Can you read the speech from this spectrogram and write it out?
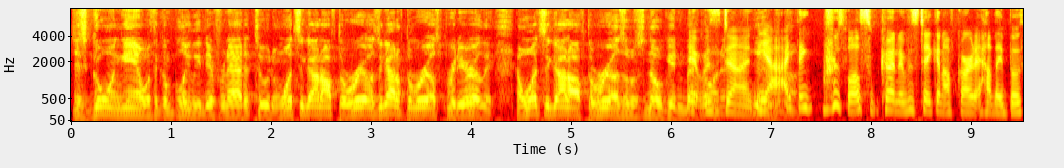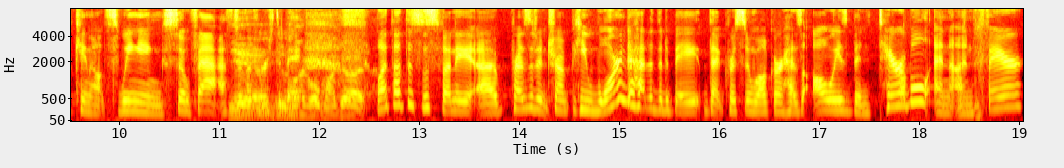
just going in with a completely different attitude. And once it got off the rails, it got off the rails pretty early. And once it got off the rails, it was no getting back. It was on done. it Yeah, was I done. think Chris Wallace kind of was taken off guard at how they both came out swinging so fast in the first he was debate. like, "Oh my God." Well, I thought this was funny. Uh, President Trump he warned ahead of the debate that Kristen Welker has always been terrible and unfair,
